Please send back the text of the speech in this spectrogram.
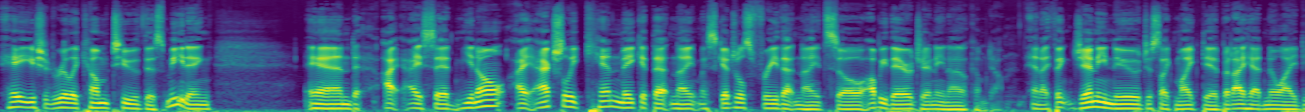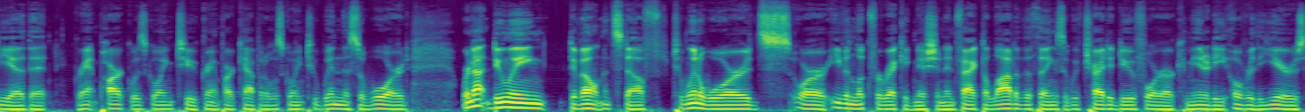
"Hey, you should really come to this meeting." And I, I, said, you know, I actually can make it that night. My schedule's free that night, so I'll be there. Jenny and I'll come down. And I think Jenny knew, just like Mike did, but I had no idea that Grant Park was going to, Grant Park Capital was going to win this award. We're not doing development stuff to win awards or even look for recognition. In fact, a lot of the things that we've tried to do for our community over the years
